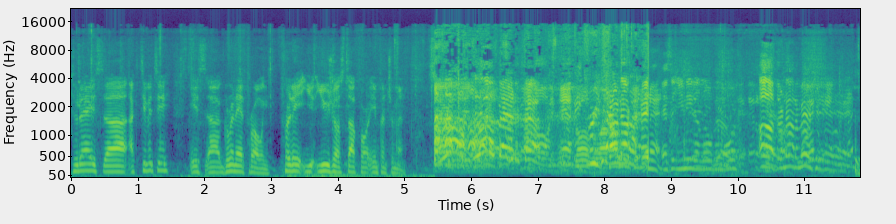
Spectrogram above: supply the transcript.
Today's uh, activity is uh, grenade throwing. Pretty usual stuff for infantrymen. Is it you need a little bit more? Oh, they're not American hand grenades.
